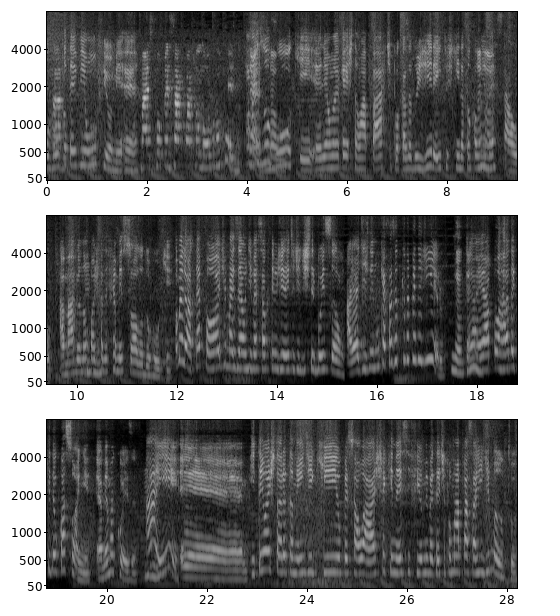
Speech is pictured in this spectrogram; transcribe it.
O Hulk no- teve um filme, é. Mas se for pensar com ator novo, não teve. Mas o não. Hulk, ele é uma questão à parte por causa dos direitos que ainda estão com a Uhum. Universal. A Marvel não Uhum. pode fazer filme solo do Hulk. Ou melhor, até pode, mas é a Universal que tem os direitos de distribuição. Aí a Disney não quer fazer porque vai perder dinheiro. Exatamente. É, é a porrada que deu com a Sony. É a mesma coisa. Aí, é... E tem uma história também de que o pessoal acha que nesse filme vai ter tipo uma passagem de manto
